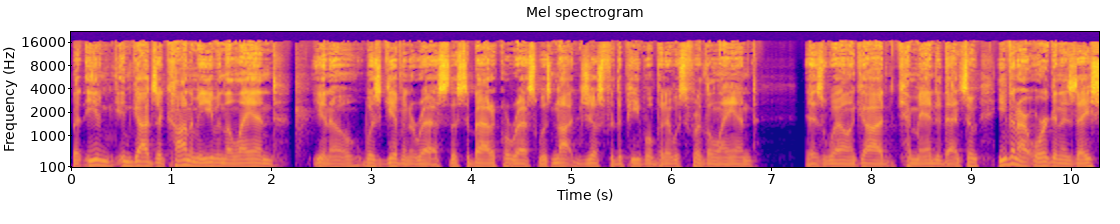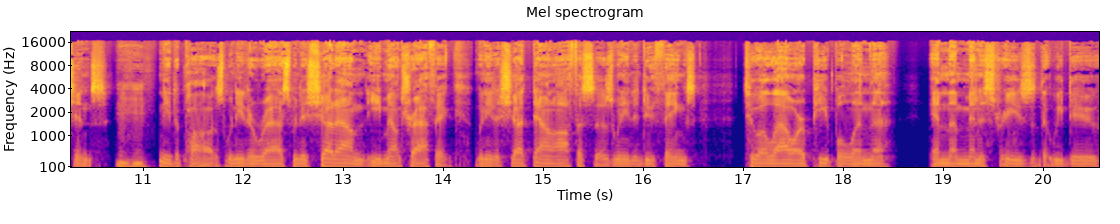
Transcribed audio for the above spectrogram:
But even in God's economy, even the land, you know, was given a rest. The sabbatical rest was not just for the people, but it was for the land as well. And God commanded that. And so even our organizations mm-hmm. need to pause. We need to rest. We need to shut down email traffic. We need to shut down offices. We need to do things to allow our people in the in the ministries that we do,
